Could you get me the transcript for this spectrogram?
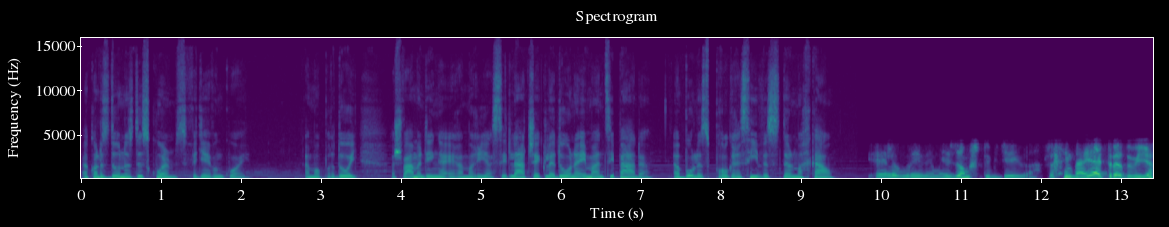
a kolesdones des Kulms firjewen koi. E mopperdoi, e schwammedinge Ärer Maria Sedlacek ledone emancipada, e bolles progressives del Markau. Еле время мы изом штубдеева. На я традуя.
